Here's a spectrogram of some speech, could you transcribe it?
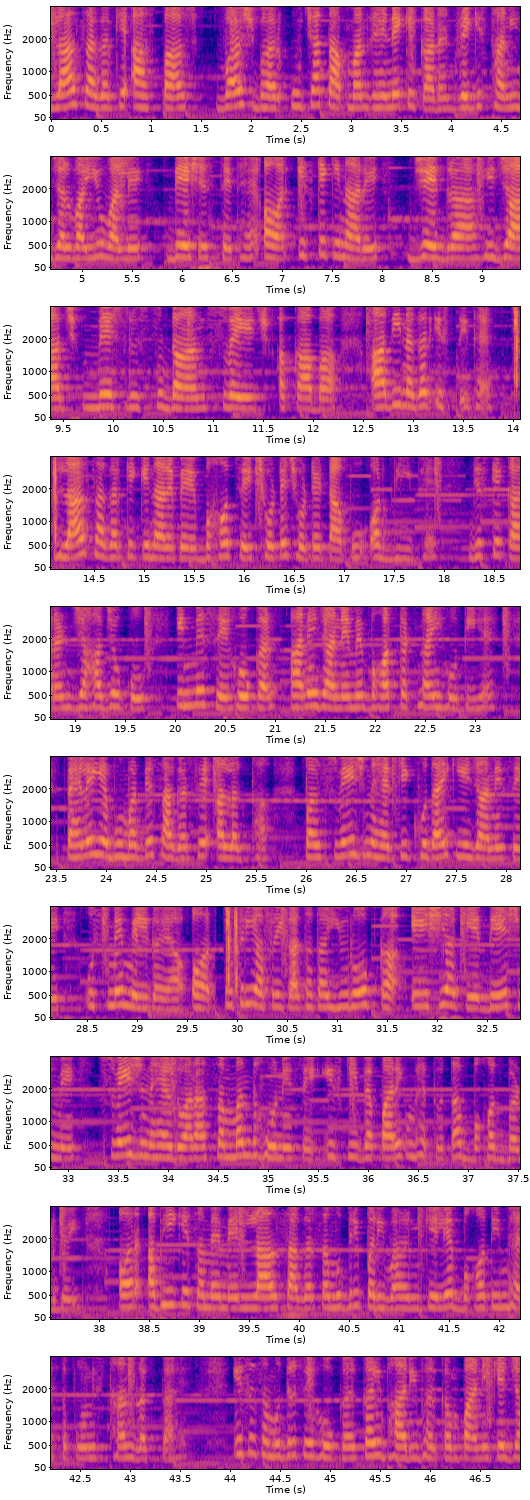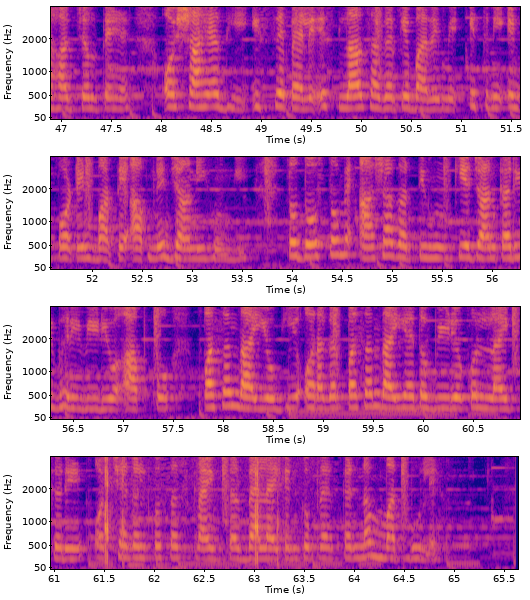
लाल सागर के आसपास वर्ष भर ऊँचा तापमान रहने के कारण रेगिस्तानी जलवायु वाले देश स्थित हैं और इसके किनारे जेद्रा, हिजाज, मिस्र, सूडान, स्वेज, अकाबा आदि नगर स्थित हैं। लाल सागर के किनारे पे बहुत से छोटे छोटे टापू और द्वीप हैं, जिसके कारण जहाज़ों को इनमें से होकर आने जाने में बहुत कठिनाई होती है। पहले यह भूमध्य सागर से अलग था, पर स्वेज नहर की खुदाई किए जाने से उसमें मिल गया और उत्तरी अफ्रीका तथा यूरोप का एशिया के देश में स्वेज नहर द्वारा संबंध होने से इसकी व्यापारिक महत्वता बहुत बढ़ गई और अभी के समय में लाल सागर समुद्री परिवहन के लिए बहुत ही महत्वपूर्ण स्थान रखता है। इस समुद्र से होकर कई भारी भरकम पानी के जहाज़ चलते हैं और शायद ही इससे पहले इस लाल सागर के बारे में इतनी इम्पोर्टेंट बातें आपने जानी होंगी तो दोस्तों, मैं आशा करती हूँ कि ये जानकारी भरी वीडियो आपको पसंद आई होगी। और अगर पसंद आई है तो वीडियो को लाइक करें और चैनल को सब्सक्राइब कर, बेल आइकन को प्रेस करना मत भूलें।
